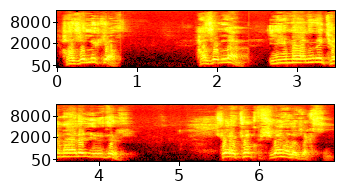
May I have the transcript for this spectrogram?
Hazırlık yap. Hazırlan. İmanını kemale irdir. Sonra çok pişman olacaksın.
